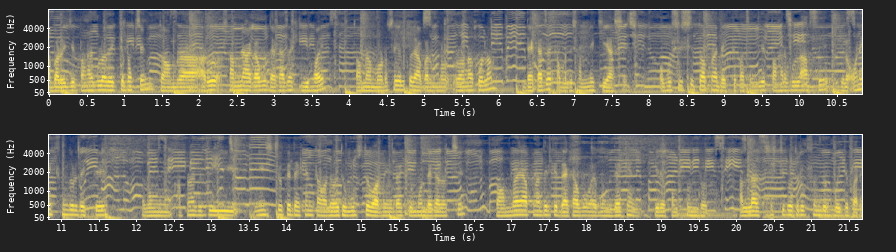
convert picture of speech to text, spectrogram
আবার ওই যে পাহাড়গুলো দেখতে পাচ্ছেন, তো আমরা আরও সামনে আগাবো, দেখা যাক কি হয়। তো আমরা মোটরসাইকেল করে আবার রওনা করলাম, দেখা যাক আমাদের সামনে কি আসে। অবশেষে তো আপনারা দেখতে পাচ্ছেন যে পাহাড়গুলো আছে, এগুলো অনেক সুন্দর দেখতে। এবং আপনারা যদি নিজ চোখে দেখেন, তাহলে হয়তো বুঝতে পারবেন এটা কেমন দেখা যাচ্ছে। তো আমরাই আপনাদেরকে দেখাবো এবং দেখেন কীরকম সুন্দর। আল্লাহর সৃষ্টি কতটুকু সুন্দর হইতে পারে।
